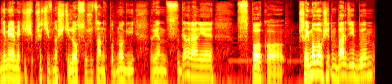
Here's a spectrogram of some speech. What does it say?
nie miałem jakichś przeciwności losu rzucanych pod nogi, więc generalnie spoko. Przejmował się tym bardziej bym,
